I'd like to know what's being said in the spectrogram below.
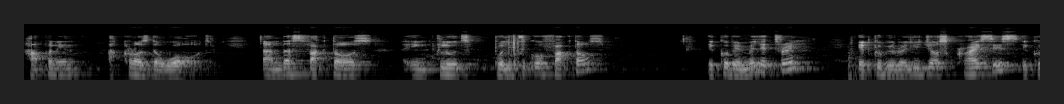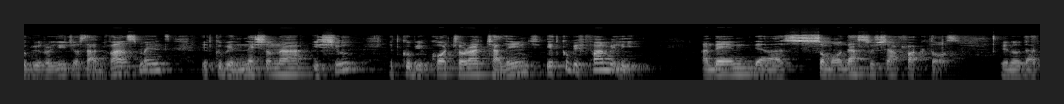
happening across the world. And those factors include political factors, it could be military, it could be religious crisis, it could be religious advancement, it could be national issue, it could be cultural challenge, it could be family. And then there are some other social factors, you know, that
